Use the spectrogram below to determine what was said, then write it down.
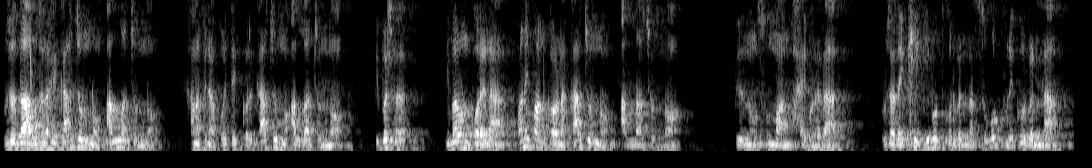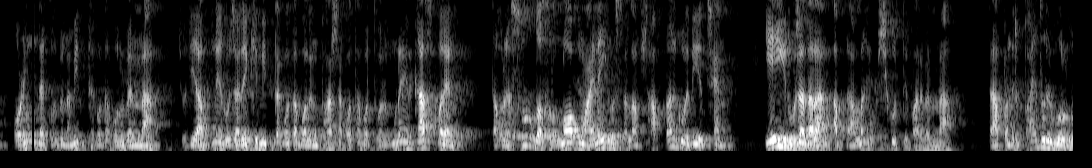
রোজাদার রোজা রাখে কার জন্য? আল্লাহর জন্য। খানাফিনা পরিত্যাগ করে কার জন্য? আল্লাহর জন্য। পিপাসা নিবারণ করে না, পানি পান করে না, কার জন্য? আল্লাহর জন্য। বিভিন্ন মুসলমান ভাই বোনেরা, রোজা রেখে গিবোধ করবেন না সকলখুরি করবেন না পরিন্দা করবেন না, মিথ্যা কথা বলবেন না। যদি আপনি রোজা রেখে মিথ্যা কথা বলেন ভাষা কথা বলতে পারেন গুনাহের কাজ করেন, তাহলে রসুল্লাহ সাল্লাহ আলহিউসাল্লাম সাবধান করে দিয়েছেন। এই রোজা দ্বারা আপনি আল্লাহকে খুশি করতে পারবেন না। তা আপনাদের পায়ে ধরে বলব,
